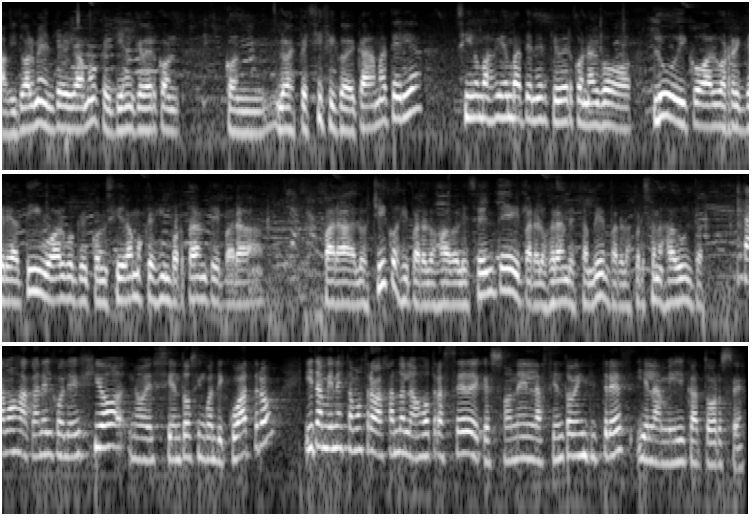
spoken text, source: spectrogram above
habitualmente, digamos, que tienen que ver con, con lo específico de cada materia, sino más bien va a tener que ver con algo lúdico, algo recreativo, algo que consideramos que es importante para, para los chicos y para los adolescentes y para los grandes también, para las personas adultas. Estamos acá en el colegio 954 y también estamos trabajando en las otras sedes que son en la 123 y en la 1014.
